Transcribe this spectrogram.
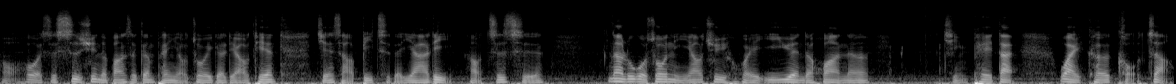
哦，或者是视讯的方式跟朋友做一个聊天，减少彼此的压力，好支持。那如果说你要去回医院的话呢，请佩戴外科口罩。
